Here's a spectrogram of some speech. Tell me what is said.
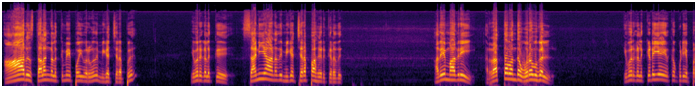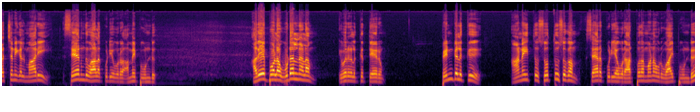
ஆறு ஸ்தலங்களுக்குமே போய் வருவது மிகச்சிறப்பு இவர்களுக்கு சனியானது மிகச் சிறப்பாக இருக்கிறது. அதே மாதிரி இரத்த வந்த உறவுகள் இவர்களுக்கிடையே இருக்கக்கூடிய பிரச்சனைகள் மாறி சேர்ந்து வாழக்கூடிய ஒரு அமைப்பு உண்டு. அதே போல் உடல் நலம் இவர்களுக்கு தேரும். பெண்களுக்கு அனைத்து சொத்து சுகம் சேரக்கூடிய ஒரு அற்புதமான ஒரு வாய்ப்பு உண்டு.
